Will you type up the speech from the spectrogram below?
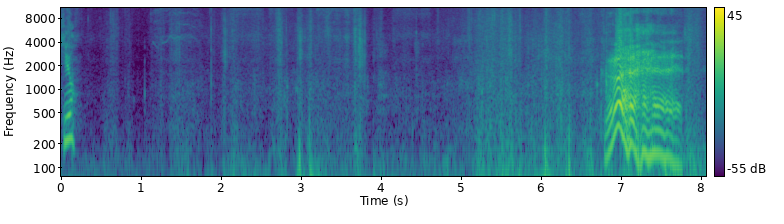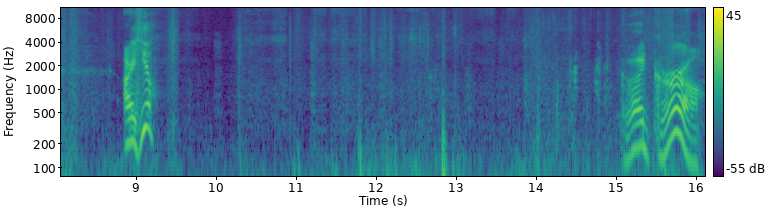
Heel. Good. All right, heel. Good girl.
